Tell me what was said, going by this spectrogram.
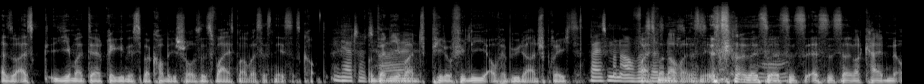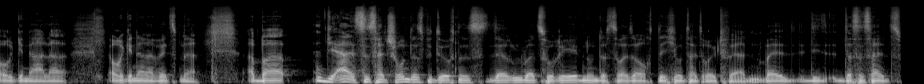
also als jemand, der regelmäßig bei Comedy-Shows ist, weiß man, was als nächstes kommt. Ja, total. Und wenn jemand Pädophilie auf der Bühne anspricht, weiß man auch, was weiß man als auch als nächstes. Weißt du, Ja. es, ist, es ist einfach kein originaler, originaler Witz mehr. Aber ja, es ist halt schon das Bedürfnis, darüber zu reden und das sollte auch nicht unterdrückt werden, weil die, das ist halt,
